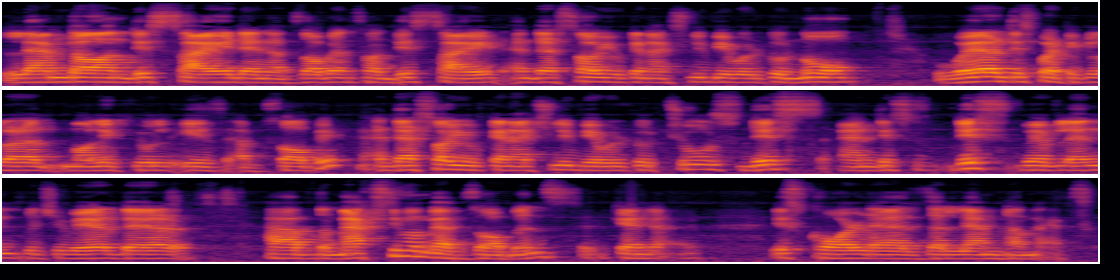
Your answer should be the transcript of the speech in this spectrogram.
lambda on this side and absorbance on this side and that's how you can actually be able to know where this particular molecule is absorbing and that's how you can actually be able to choose this and this this wavelength which where there have the maximum absorbance can is called as the lambda max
